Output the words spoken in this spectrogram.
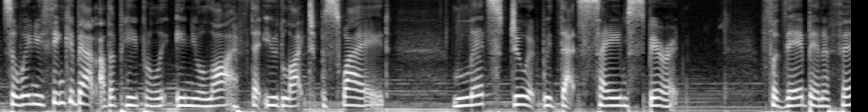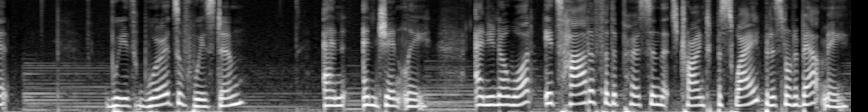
So when you think about other people in your life that you'd like to persuade, let's do it with that same spirit for their benefit with words of wisdom and and gently. And you know what? It's harder for the person that's trying to persuade, but it's not about me.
